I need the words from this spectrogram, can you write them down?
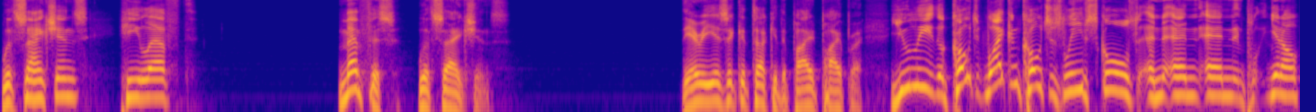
with sanctions. He left Memphis with sanctions. There he is at Kentucky, the Pied Piper. You leave the coach. Why can coaches leave schools and and and you know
